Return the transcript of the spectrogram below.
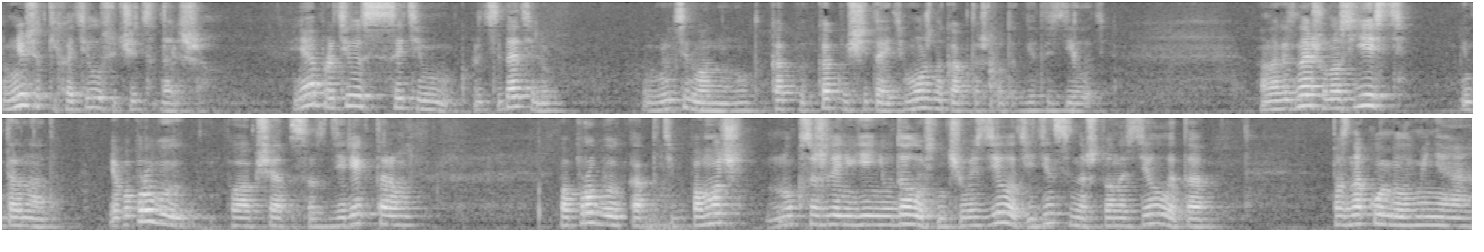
но мне все-таки хотелось учиться дальше. Я обратилась с этим к председателю. Валентина Ивановна, ну, как, вы, как вы считаете, можно как-то что-то где-то сделать? Она говорит, знаешь, у нас есть интернат. Я попробую пообщаться с директором, попробую как-то тебе помочь. Но, к сожалению, ей не удалось ничего сделать. Единственное, что она сделала, это познакомила меня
